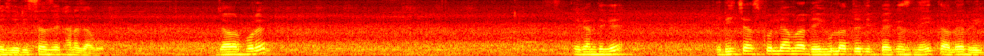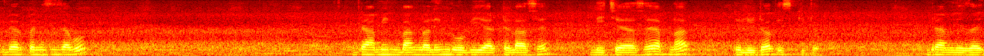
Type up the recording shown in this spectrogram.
এই যে রিচার্জ এখানে যাব। যাওয়ার পরে এখান থেকে রিচার্জ করলে আমরা রেগুলার যদি প্যাকেজ নেই, তাহলে রেগুলার প্যাকেজে যাব। গ্রামীণ বাংলা বাংলালিং রবি এয়ারটেল আছে, নিচে আছে আপনার টেলিটক স্কিটো। গ্রামীণে যাই।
